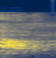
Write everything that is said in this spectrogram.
go!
